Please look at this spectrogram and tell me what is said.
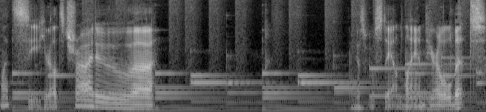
Let's see here. Let's try to. Uh, I guess we'll stay on land here a little bit.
